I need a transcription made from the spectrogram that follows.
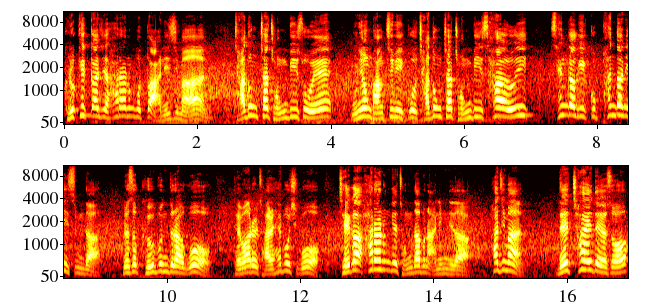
그렇게까지 하라는 것도 아니지만 자동차 정비소에 운영 방침이 있고 자동차 정비사의 생각이 있고 판단이 있습니다. 그래서 그분들하고 대화를 잘 해보시고 제가 하라는 게 정답은 아닙니다. 하지만 내 차에 대해서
